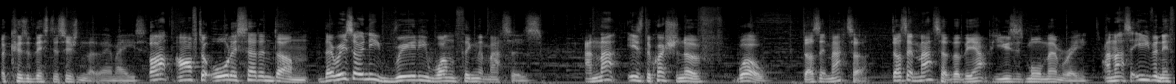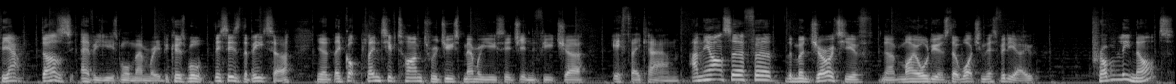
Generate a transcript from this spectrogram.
because of this decision that they made. But after all is said and done, there is only really one thing that matters. And that is the question of, well, does it matter? Does it matter that the app uses more memory? And that's even if the app does ever use more memory, because, well, this is the beta. You know, they've got plenty of time to reduce memory usage in the future if they can. And the answer for the majority of you know, my audience that are watching this video Probably not.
